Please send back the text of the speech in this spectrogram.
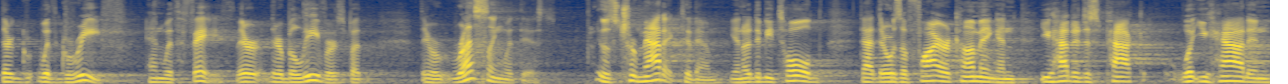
their, with grief and with faith. They're, they're believers, but they're wrestling with this it was traumatic to them, you know, to be told that there was a fire coming and you had to just pack what you had and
